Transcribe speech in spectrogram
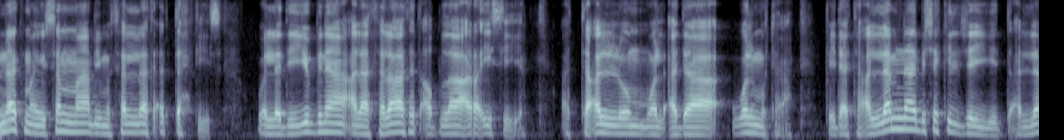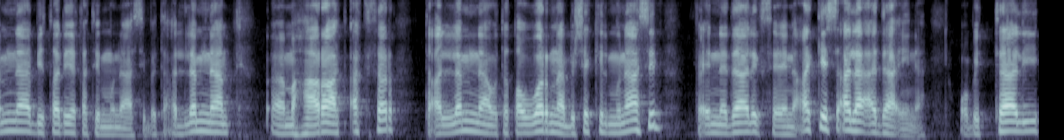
هناك ما يسمى بمثلث التحفيز والذي يبنى على ثلاثة أضلاع رئيسية التعلم والأداء والمتعة. فإذا تعلمنا بشكل جيد تعلمنا بطريقة مناسبة تعلمنا آه، مهارات أكثر تعلمنا وتطورنا بشكل مناسب فإن ذلك سينعكس على أدائنا وبالتالي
